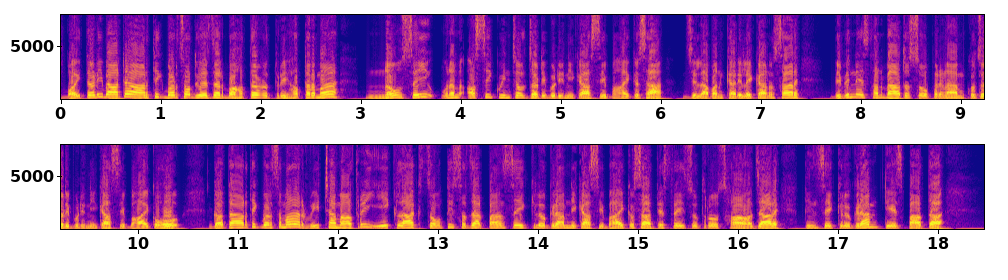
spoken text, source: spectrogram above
बैतडीबाट आर्थिक वर्ष दुई हजार बहत्तर त्रिहत्तरमा नौ सय उनासी क्विन्टल जडीबुटी निकासी भएको छ। जिल्ला वन कार्यालयका अनुसार विभिन्न स्थानबाट सो परिणामको जडीबुटी निकासी भएको हो। गत आर्थिक वर्षमा रिठा मात्रै एक लाख चौतिस हजार पाँच सय किलोग्राम निकासी भएको छ। त्यस्तै चुत्रो छ हजार तीन सय किलोग्राम तेजपात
